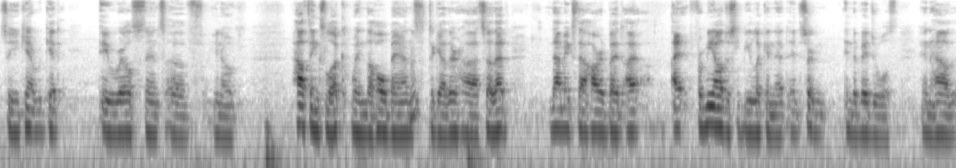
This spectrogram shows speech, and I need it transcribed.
so you can't get a real sense of you know how things look when the whole band's mm-hmm. together. Uh, so that that makes that hard. But I, I for me, I'll just be looking at, at certain individuals and how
